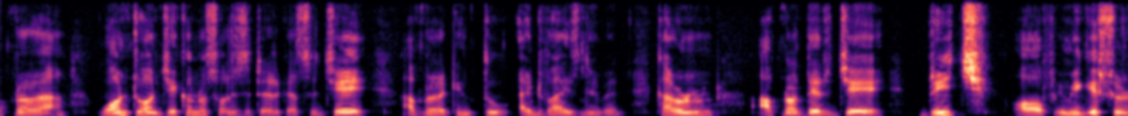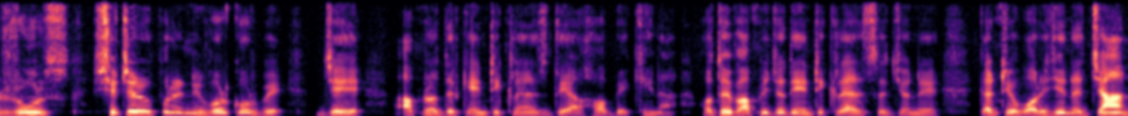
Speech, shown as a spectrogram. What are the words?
আপনারা ওয়ান টু ওয়ান যে কোনো সলিসিটারের কাছে যে আপনারা কিন্তু অ্যাডভাইস নেবেন। কারণ আপনাদের যে ব্রিচ অফ ইমিগ্রেশন রুলস সেটার উপরে নির্ভর করবে যে আপনাদেরকে এন্টি ক্লিয়ারেন্স দেওয়া হবে কি না অতএব আপনি যদি এন্টি ক্লিয়ারেন্সের জন্য কান্ট্রি অফ অরিজিনে যান,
